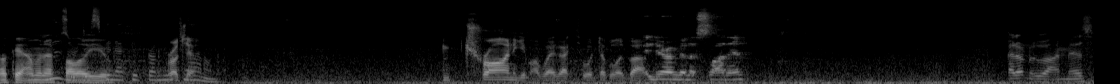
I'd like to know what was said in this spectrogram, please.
Okay, I'm gonna follow you. disconnected from your Roger. channel. I'm trying to get my way back toward double O bar. And there I'm gonna slot in. I don't know who I'm is.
